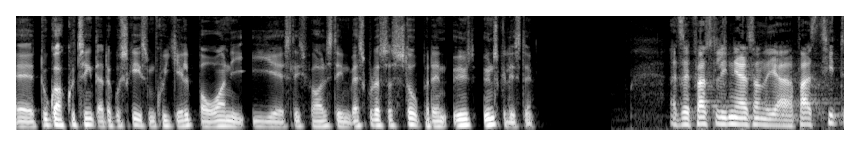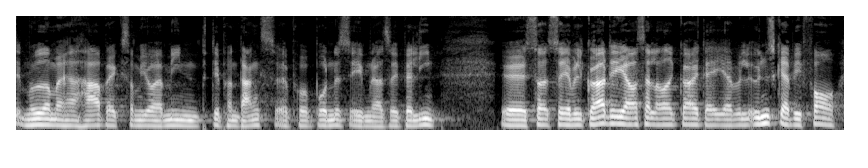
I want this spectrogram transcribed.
øh, du godt kunne tænke dig, der kunne ske, som kunne hjælpe borgerne i, i øh, Slesvig-Holsten. Hvad skulle der så stå på den ønskeliste? Altså i første linje er sådan, at jeg faktisk tit møder med herr Harbeck, som jo er min dependance øh, på bundesebene, altså i Berlin. Øh, så, så jeg vil gøre det, jeg også allerede gør i dag. Jeg vil ønske, at vi får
